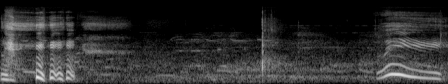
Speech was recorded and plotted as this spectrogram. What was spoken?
Whee!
